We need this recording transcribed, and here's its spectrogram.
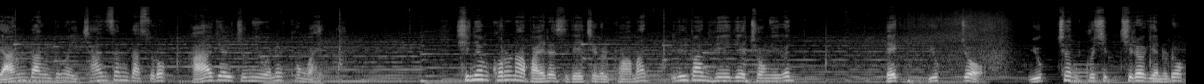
양당 등의 찬성 다수로 가결 중의원을 통과했다. 신형 코로나 바이러스 대책을 포함한 일반 회계 총액은 106조 6,097억 원으로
